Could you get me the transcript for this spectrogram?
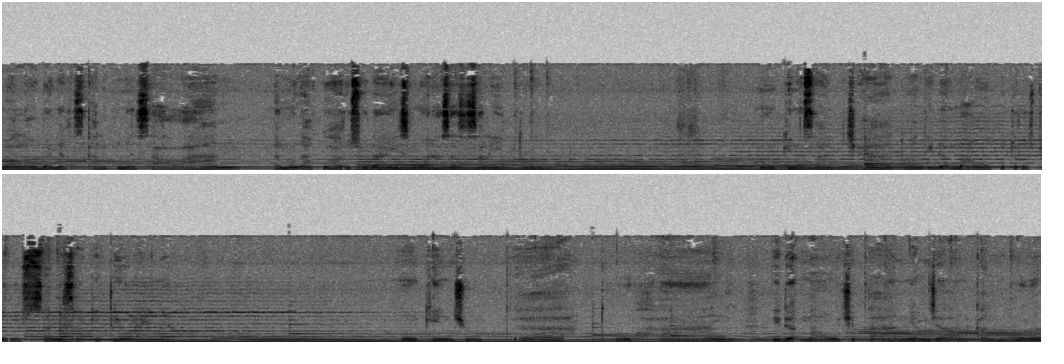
Walau banyak sekali penyesalan, namun aku harus sudahi semua rasa sesal itu. Mungkin saja Tuhan tidak mau aku terus-terusan disakiti olehnya. Mungkin juga Tuhan tidak mau ciptaannya menjalankan hubungan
